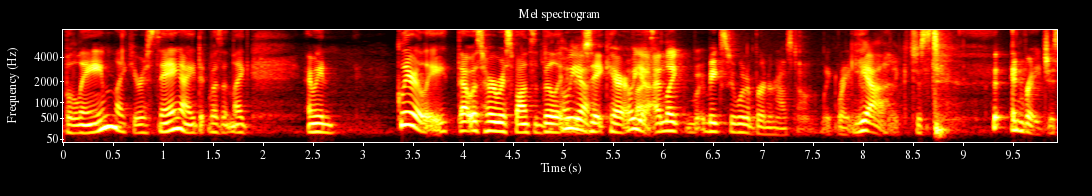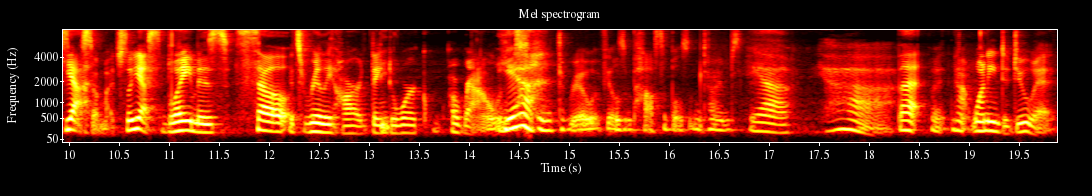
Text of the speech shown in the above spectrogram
blame, like you were saying. I wasn't like, I mean, clearly that was her responsibility Oh yeah. to take care of oh yeah. us. I like it makes me want to burn her house down. Like right now. Yeah. Like just enrages Yeah. me so much. So yes, blame is So it's really hard thing to work around Yeah. and through. It feels impossible sometimes. yeah, Yeah. but but not wanting to do it,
